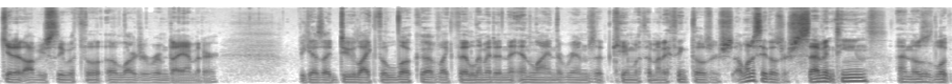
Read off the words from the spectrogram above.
get it obviously with a, a, larger rim diameter because I do like the look of like the limit and the N Line, the rims that came with them. And I think those are, I want to say those are 17s and those look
